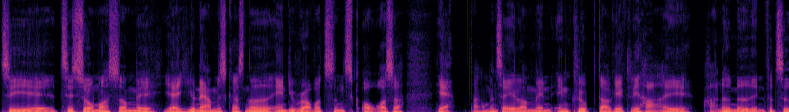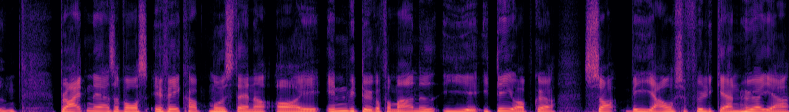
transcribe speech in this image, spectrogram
til, øh, til sommer, som øh, ja, jo nærmest skal sådan noget Andy Robertsonsk over sig. Ja, der kan man tale om en, en klub, der virkelig har, øh, har noget medvind for tiden. Brighton er altså vores FA Cup-modstander, og øh, inden vi dykker for meget ned i, øh, i det opgør, så vil jeg jo selvfølgelig gerne høre jer,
